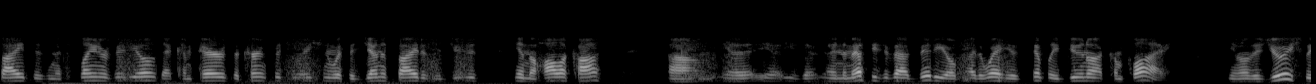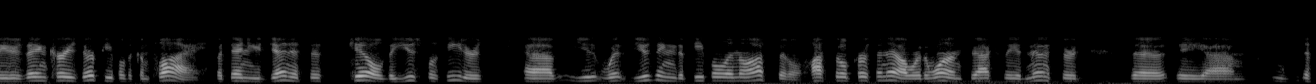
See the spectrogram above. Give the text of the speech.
site is an explainer video that compares the current situation with the genocide of the Jews in the Holocaust. Um, uh, and the message of that video, by the way, is simply do not comply. You know, the Jewish leaders, they encourage their people to comply, but then eugenicists killed the useless eaters uh, with, using the people in the hospital. Hospital personnel were the ones who actually administered the the, um, the,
